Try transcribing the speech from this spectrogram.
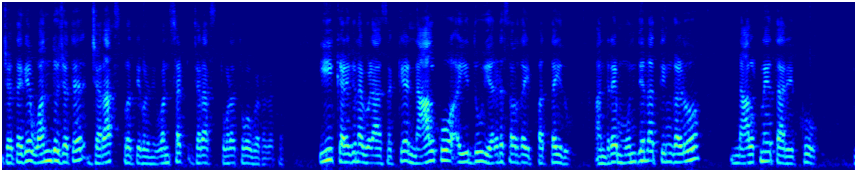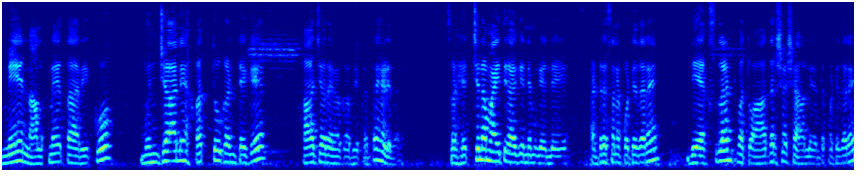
ಜೊತೆಗೆ ಒಂದು ಜೊತೆ ಜೆರಾಕ್ಸ್ ಪ್ರತಿಗಳು ಒನ್ ಸೆಟ್ ಜೆರಾಕ್ಸ್ ತಗೊಳ ತಗೋಬೇಕಾಗತ್ತೆ. ಈ ಕೆಳಗಿನ ವಿಳಾಸಕ್ಕೆ ನಾಲ್ಕು ಐದು ಎರಡು ಸಾವಿರದ ಇಪ್ಪತ್ತೈದು, ಅಂದ್ರೆ ಮುಂದಿನ ತಿಂಗಳು ನಾಲ್ಕನೇ ತಾರೀಕು, ಮೇ ನಾಲ್ಕನೇ ತಾರೀಕು ಮುಂಜಾನೆ ಹತ್ತು ಗಂಟೆಗೆ ಹಾಜರಾಗಬೇಕಂತ ಹೇಳಿದ್ದಾರೆ. ಸೊ ಹೆಚ್ಚಿನ ಮಾಹಿತಿಗಾಗಿ ನಿಮಗೆ ಇಲ್ಲಿ ಅಡ್ರೆಸ್ ಅನ್ನು ಕೊಟ್ಟಿದ್ದಾರೆ. ದಿ ಎಕ್ಸಲೆಂಟ್ ಮತ್ತು ಆದರ್ಶ ಶಾಲೆ ಅಂತ ಕೊಟ್ಟಿದ್ದಾರೆ.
